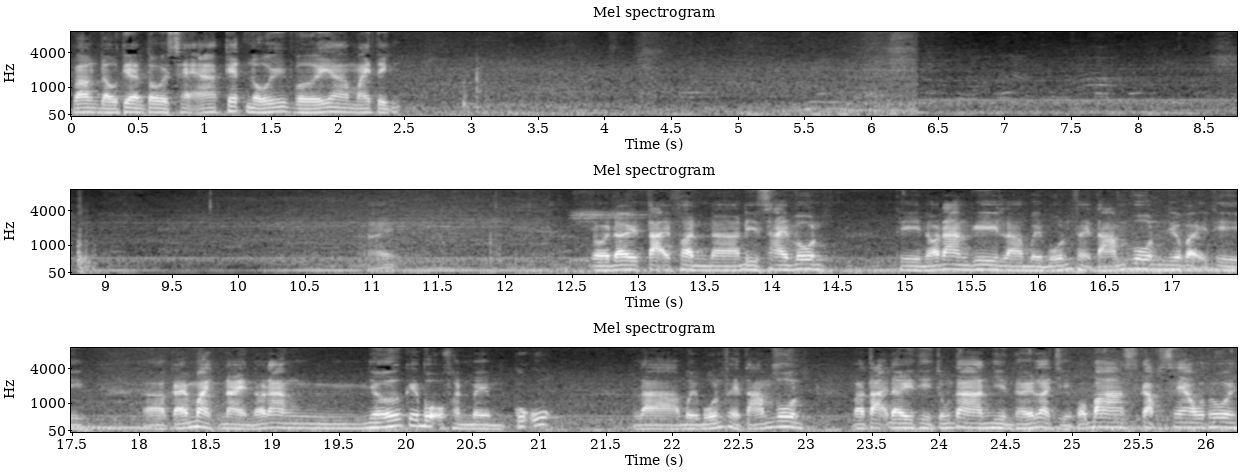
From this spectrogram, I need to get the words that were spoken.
Vâng đầu tiên tôi sẽ kết nối với à, máy tính. Rồi đây tại phần đi design volt thì nó đang ghi là 14,8V như vậy thì à, cái mạch này nó đang nhớ cái bộ phần mềm cũ là 14,8V và tại đây thì chúng ta nhìn thấy là chỉ có 3 cặp cell thôi.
